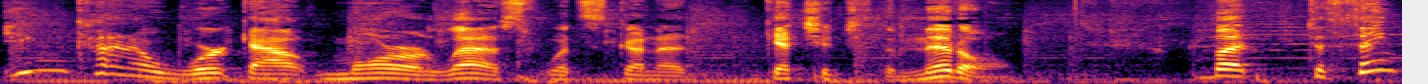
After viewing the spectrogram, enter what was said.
you can kind of work out more or less what's going to get you to the middle. But to think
